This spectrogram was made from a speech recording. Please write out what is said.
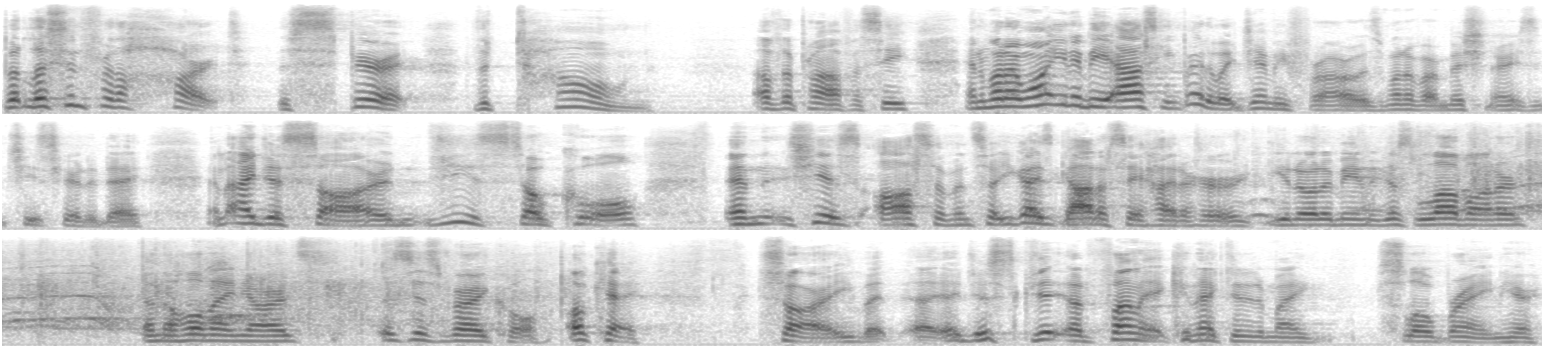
but listen for the heart, the spirit, the tone of the prophecy. And what I want you to be asking, by the way, Jimmy Ferraro is one of our missionaries, and she's here today. And I just saw her, and she is so cool. And she is awesome. And so you guys got to say hi to her. You know what I mean? And just love on her and the whole nine yards. It's just very cool. Okay. Sorry, but I just, finally, it connected to my slow brain here.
